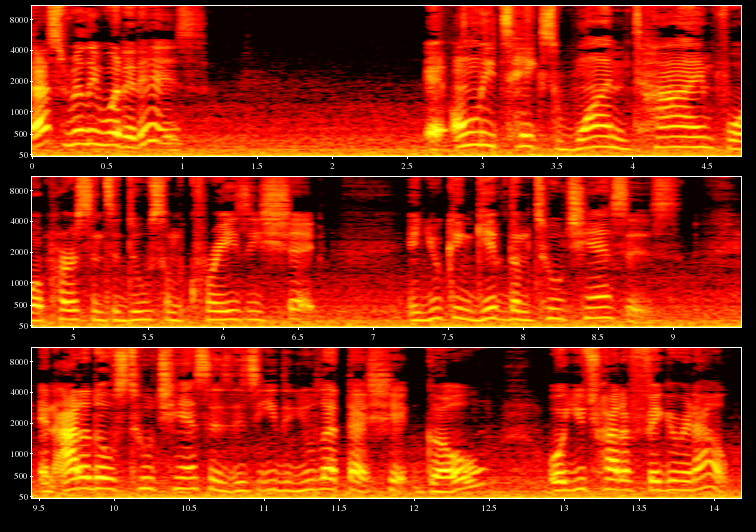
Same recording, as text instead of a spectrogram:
That's really what it is. It only takes one time for a person to do some crazy shit. And you can give them two chances. And out of those two chances, it's either you let that shit go or you try to figure it out.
